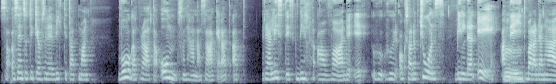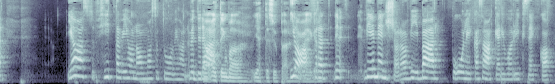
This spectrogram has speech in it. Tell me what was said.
så, och sen så tycker jag också det är viktigt att man vågar prata om sådana här saker, att, att realistisk bild av vad det är, hur, hur också adoptionsbilden är. Att det Mm. är inte bara den här Ja, så hittade vi honom och så tog vi honom. Vet du det Ja, här? allting bara jättesuper. Ja, för att det, vi är människor och vi bär på olika saker i vår ryggsäck och,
